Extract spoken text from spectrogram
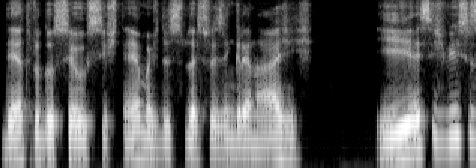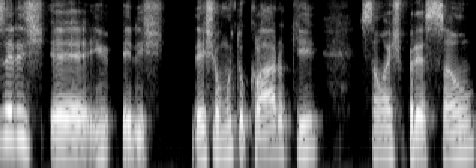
dentro dos seus sistemas, das suas engrenagens. E esses vícios eles, é, eles deixam muito claro que são a expressão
